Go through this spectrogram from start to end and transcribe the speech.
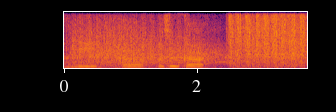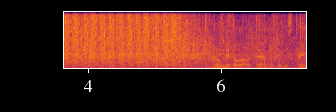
I need a bazooka. I don't make a lot of damage with this thing.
